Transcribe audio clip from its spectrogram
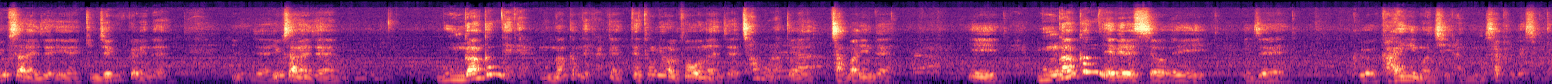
육사는 이제 이게 김재국급인데 이제 육사는 이제 문관급 레벨, 문관급 레벨. 그러니까 대통령을 도우는 이제 참모나 또는 장관인데 이 문관급 레벨에서의 이제 그 가인이 뭔지 한번 살펴보겠습니다.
